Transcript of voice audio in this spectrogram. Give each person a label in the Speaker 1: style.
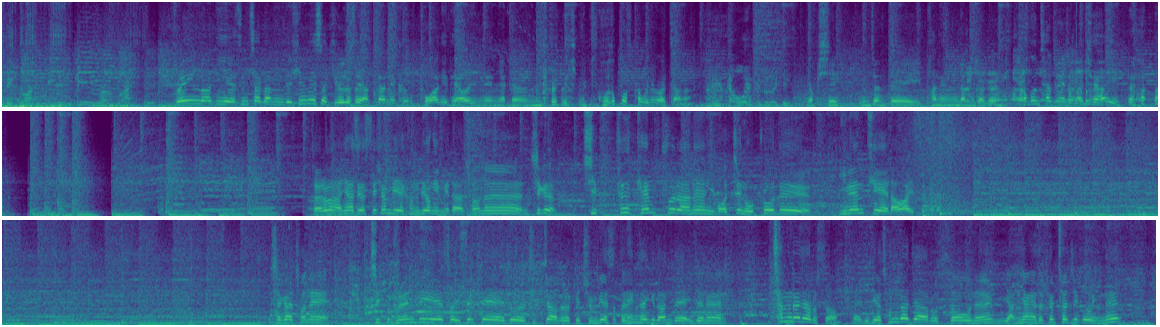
Speaker 1: 승차감 되게 묘하네. 다른 건 아니지.
Speaker 2: 브레인 바디의 승차감인데 휠베이스가 길어져서 약간의 그 보완이 되어 있는 약간 그런 느낌. 고속버스 타고 있는 것 같지 않아?
Speaker 1: 네, 약간, 오, 약간 그런 느낌이 있어.
Speaker 2: 역시 운전대 의 반응 감각은 타본 차 중에 정말 최하위. 자 여러분 안녕하세요 스테이션비의 강병입니다. 저는 지금 지프 캠프라는 이 멋진 오프로드 이벤트에 나와 있습니다. 제가 전에 지프 브랜드에서 있을 때도 직접 이렇게 준비했었던 행사이기도 한데 이제는 참가자로서 네, 미디어 참가자로서 오늘 이 양양에서 펼쳐지고 있는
